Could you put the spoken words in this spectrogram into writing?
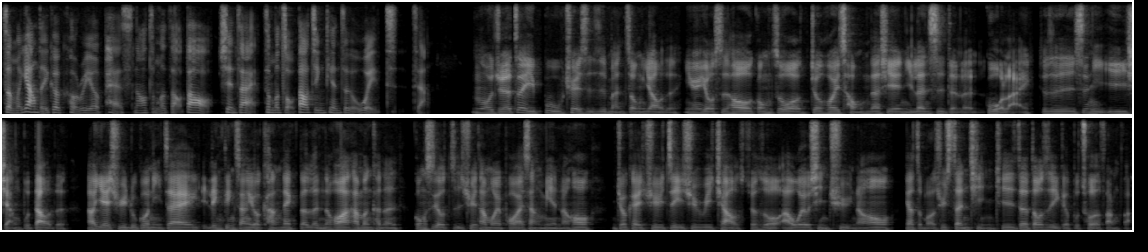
怎么样的一个 career path，然后怎么找到现在，怎么走到今天这个位置，这样。嗯，我觉得这一步确实是蛮重要的，因为有时候工作就会从那些你认识的人过来，就是是你意想不到的。然后，也许如果你在 LinkedIn 上有 connect 的人的话，他们可能公司有职缺，他们会 po 在上面，然后你就可以去自己去 reach out，就说啊，我有兴趣，然后要怎么去申请，其实这都是一个不错的方法。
